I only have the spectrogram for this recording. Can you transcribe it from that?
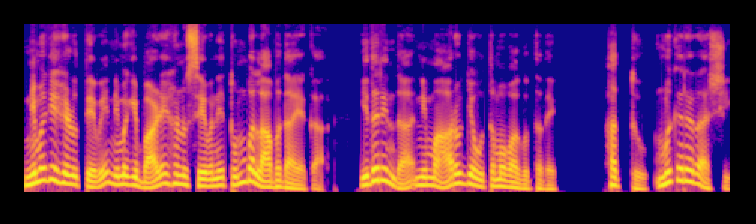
ನಿಮಗೆ ಹೇಳುತ್ತೇವೆ, ನಿಮಗೆ ಬಾಳೆಹಣ್ಣು ಸೇವನೆ ತುಂಬ ಲಾಭದಾಯಕ. ಇದರಿಂದ ನಿಮ್ಮ ಆರೋಗ್ಯ ಉತ್ತಮವಾಗುತ್ತದೆ. ಹತ್ತು, ಮಕರ ರಾಶಿ.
